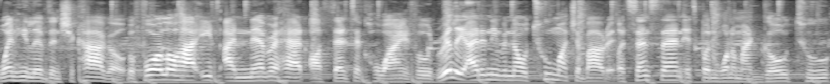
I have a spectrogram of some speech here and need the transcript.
when he lived in Chicago. Before Aloha Eats, I never had authentic Hawaiian food. Really, I didn't even know too much about it. But since then, it's been one of my go-to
